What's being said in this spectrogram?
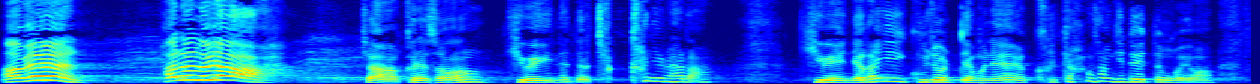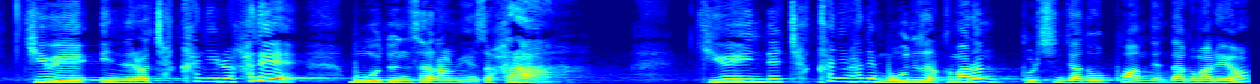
아멘 네. 할렐루야 네. 자 그래서 기회에 있는 대로 착한 일을 하라 기회에 내가 이 구절 때문에 그렇게 항상 기도했던 거예요 기회에 있는 대로 착한 일을 하되 모든 사람을 위해서 하라 기회인데 착한 일 하는 모든 사람 그 말은 불신자도 포함된다 그 말이에요.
